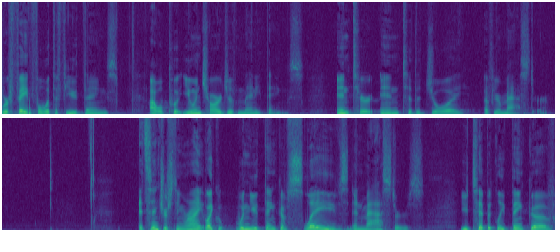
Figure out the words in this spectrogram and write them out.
were faithful with a few things. I will put you in charge of many things. Enter into the joy of your master. It's interesting, right? Like when you think of slaves and masters, you typically think of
